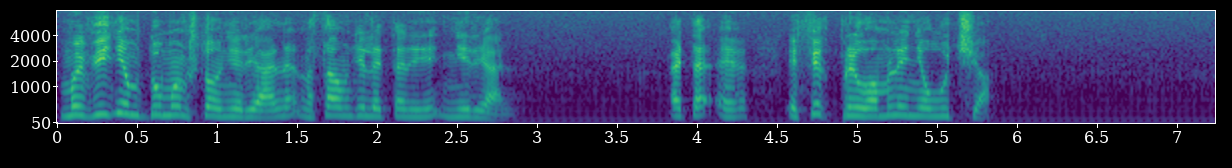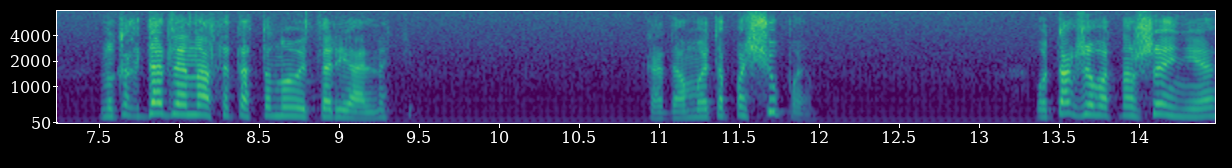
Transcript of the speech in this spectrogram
Мы видим, думаем, что они реальны. На самом деле это нереально. Это э, эффект преломления луча. Но когда для нас это становится реальностью? Когда мы это пощупаем. Вот так же в отношении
